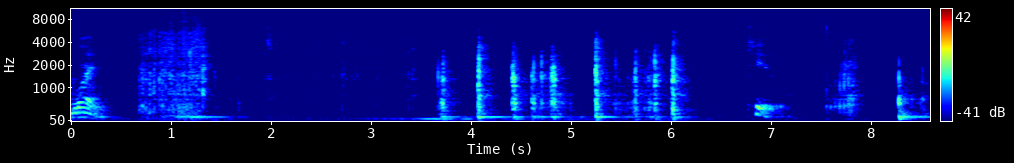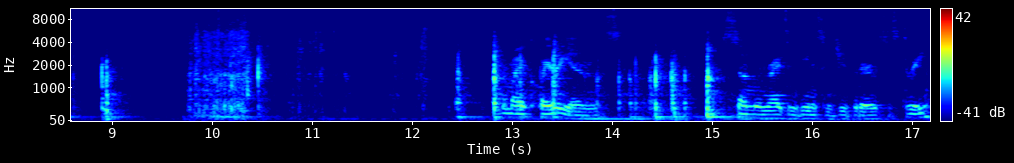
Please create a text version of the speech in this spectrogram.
One. Two. For my Aquarians, Sun, Moon, Rising, Venus, and Jupiter, this is three.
